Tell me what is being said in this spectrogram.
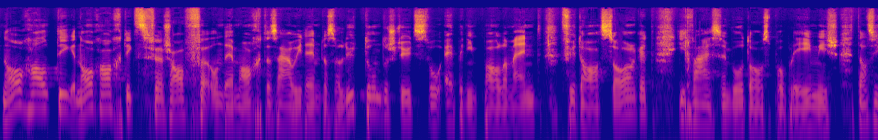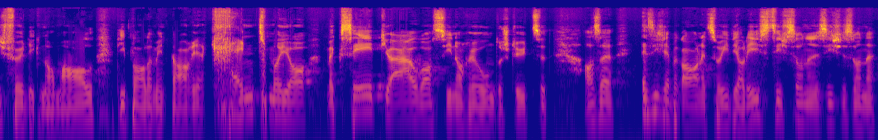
nachhaltig, nachhaltig zu verschaffen und er macht das auch, indem er Leute unterstützt, die eben im Parlament für das sorgen. Ich weiß nicht, wo das Problem ist. Das ist völlig normal. Die Parlamentarier kennt man ja. Man sieht ja auch, was sie nachher unterstützen. Also, es ist eben gar nicht so idealistisch, sondern es ist so eine,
